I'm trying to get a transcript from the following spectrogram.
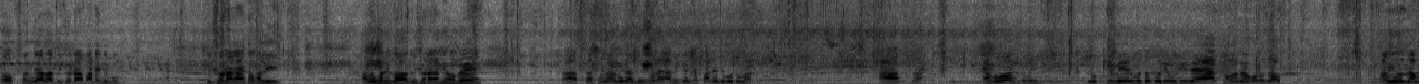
হোক সন্ধ্যাবেলা দুশো টাকা পাঠিয়ে দেবো। দুশো টাকায় তো খালি। ভালো করি গ দুশো টাকা দিয়ে হবে? আচ্ছা শোনা আমি না দুশো টাকা বিকাশে পাঠিয়ে দেবো তোমার। আচ্ছা। এখন তুমি লক্ষ্মী মেয়ের মতো করে উঠি যা, খাওয়া দাওয়া করো, যাও। আমিও যাব।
